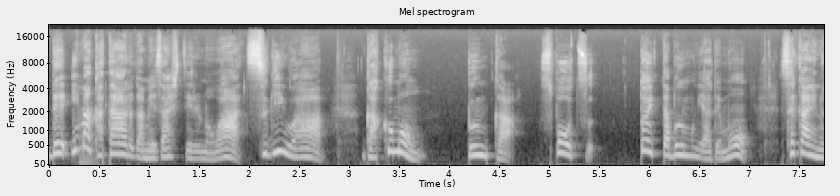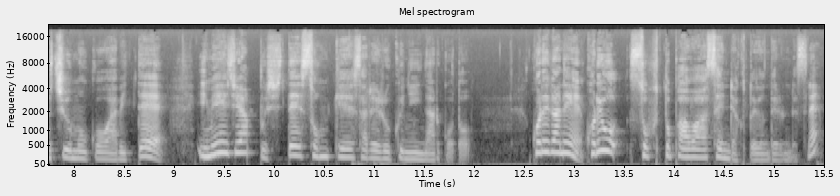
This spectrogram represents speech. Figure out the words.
で、今カタールが目指しているのは、次は学問、文化、スポーツ、といった分野でも世界の注目を浴びてイメージアップして尊敬される国になることこれがね、これをソフトパワー戦略と呼んでるんですね。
